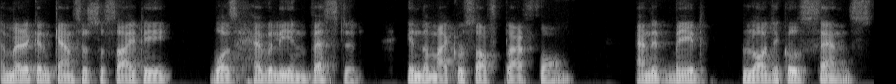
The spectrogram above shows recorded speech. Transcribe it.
American Cancer Society was heavily invested in the Microsoft platform, and it made logical sense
